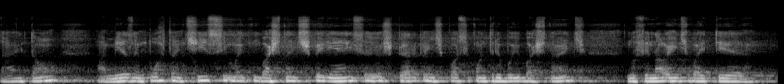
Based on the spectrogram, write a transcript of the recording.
Tá? Então, a mesa é importantíssima e com bastante experiência. Eu espero que a gente possa contribuir bastante. No final, a gente vai ter.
